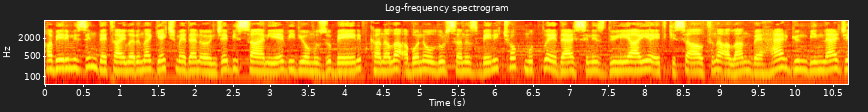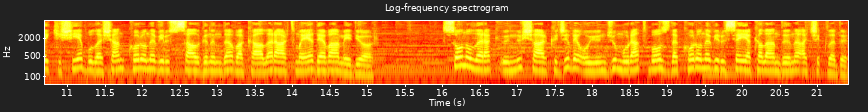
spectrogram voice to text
Haberimizin detaylarına geçmeden önce bir saniye videomuzu beğenip kanala abone olursanız beni çok mutlu edersiniz. Dünyayı etkisi altına alan ve her gün binlerce kişiye bulaşan koronavirüs salgınında vakalar artmaya devam ediyor. Son olarak ünlü şarkıcı ve oyuncu Murat Boz da koronavirüse yakalandığını açıkladı.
